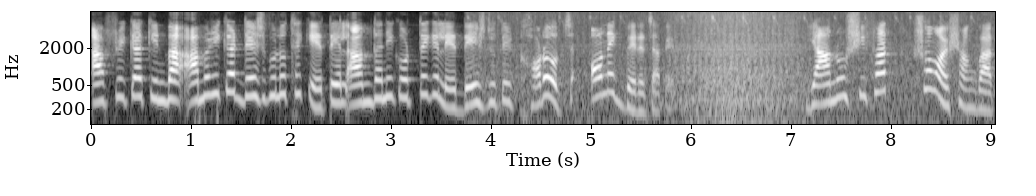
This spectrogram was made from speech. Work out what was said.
আফ্রিকা কিংবা আমেরিকার দেশগুলো থেকে তেল আমদানি করতে গেলে দেশ দুটির খরচ অনেক বেড়ে যাবে। ইয়ানুর শিফাত, সময় সংবাদ।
